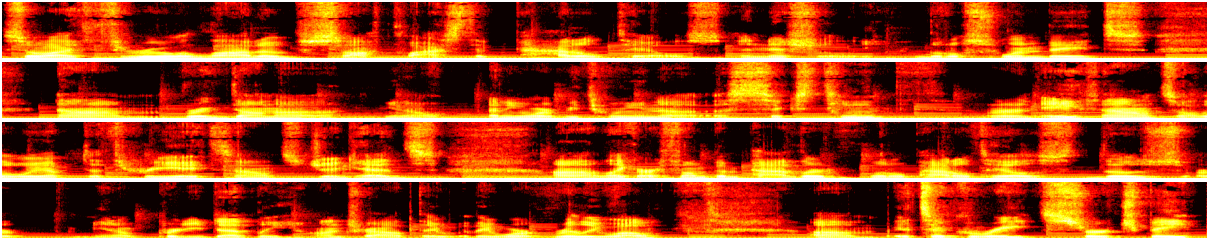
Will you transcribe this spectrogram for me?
So I threw a lot of soft plastic paddle tails initially, little swim baits, um, rigged on a, you know, anywhere between a, a 16th or an eighth ounce all the way up to three eighths ounce jig heads. Uh, like our thump and paddler little paddle tails, those are, you know, pretty deadly on trout. They, they work really well. Um, it's a great search bait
